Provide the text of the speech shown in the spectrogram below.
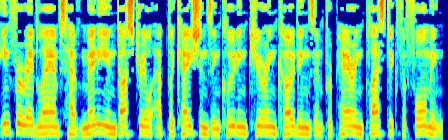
Infrared lamps have many industrial applications including curing coatings and preparing plastic for forming,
